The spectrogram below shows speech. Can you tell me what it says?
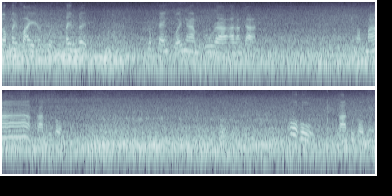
ดอกไม้ไฟนะทุกคนเต็มเลยตกแต่งสวยงามหรูหราอลังการมากมากทานผู้ชมโอ้โหทานผู้ชมเลย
